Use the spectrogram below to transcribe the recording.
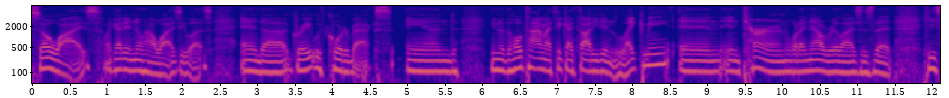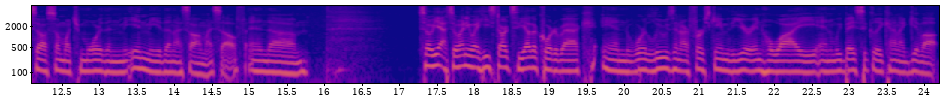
so wise. Like I didn't know how wise he was, and uh, great with quarterbacks. And you know, the whole time I think I thought he didn't like me, and in turn, what I now realize is that he saw so much more than me in me than I saw myself, and. Um, so yeah, so anyway, he starts the other quarterback, and we're losing our first game of the year in Hawaii, and we basically kind of give up.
